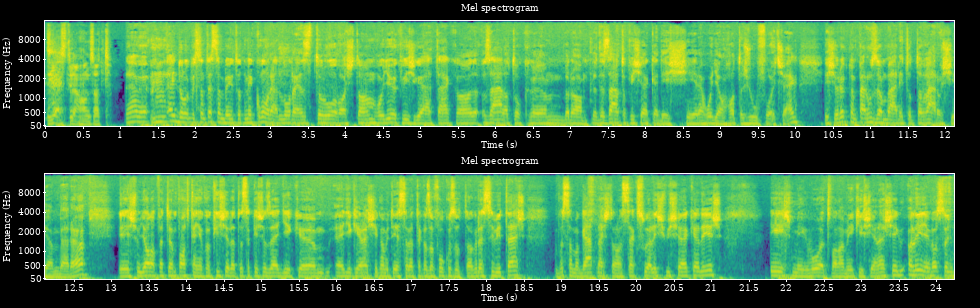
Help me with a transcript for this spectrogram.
ijesztően hangzott. Nem, egy dolog viszont eszembe jutott, még Konrad Lorenztől olvastam, hogy ők vizsgálták az állatokra, az állatok viselkedésére, hogyan hat a zsúfoltság, és ő rögtön párhuzamba állított a városi emberrel, és hogy alapvetően patkányokkal kísérleteztek, és az egyik, egyik jelenség, amit észrevettek, az a fokozott agresszivitás, azt a gátlástalan szexuális viselkedés, és még volt valami kis jelenség. A lényeg az, hogy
